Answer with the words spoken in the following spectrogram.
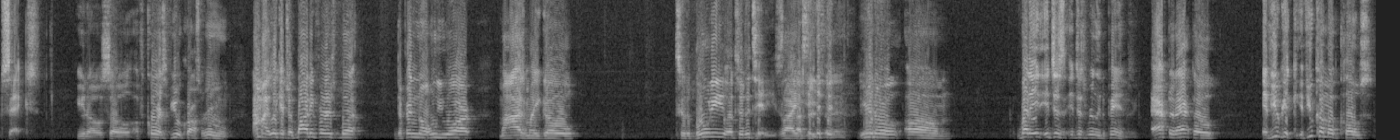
sex. You know, so of course, if you across the room, I might look at your body first, but depending on who you are, my eyes might go to the booty or to the titties. Like, I what you're. Yeah. you know, um, but it, it just it just really depends. After that, though, if you get if you come up close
